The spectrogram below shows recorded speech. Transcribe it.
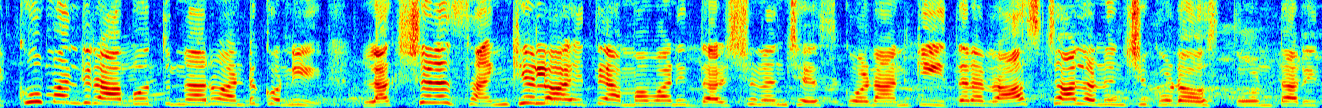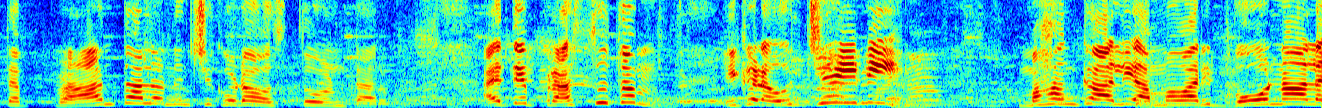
ఎక్కువ మంది రాబోతున్నారు అంటే కొన్ని లక్షల సంఖ్యలో అయితే అమ్మవారిని దర్శనం చేసుకోవడానికి ఇతర రాష్ట్రాల నుంచి కూడా వస్తూ ఉంటారు ఇతర ప్రాంతాల నుంచి కూడా వస్తూ ఉంటారు. అయితే ప్రస్తుతం ఇక్కడ ఉజ్జయిని మహంకాళి అమ్మవారి బోనాల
